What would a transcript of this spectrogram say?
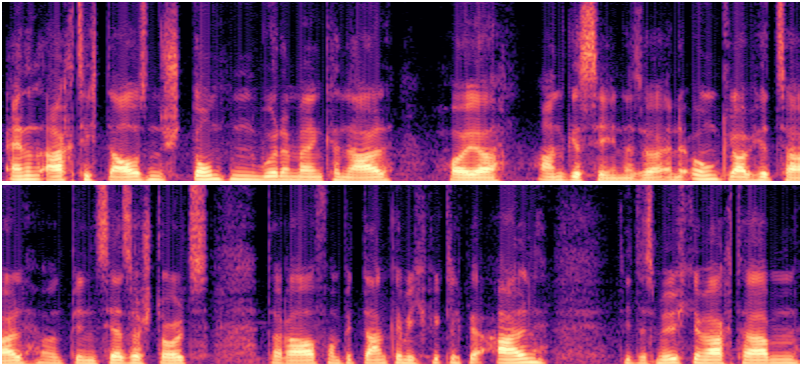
81.000 Stunden wurde mein Kanal heuer angesehen. Also eine unglaubliche Zahl und bin sehr, sehr stolz darauf und bedanke mich wirklich bei allen, die das möglich gemacht haben.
